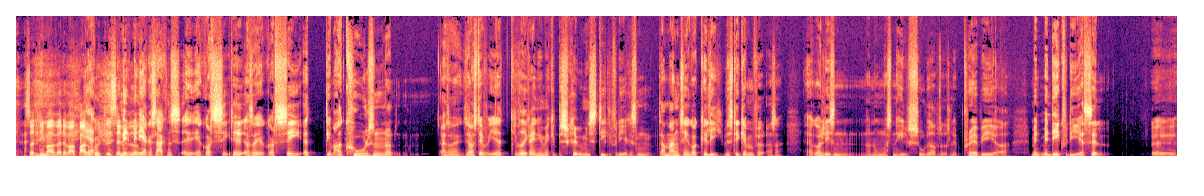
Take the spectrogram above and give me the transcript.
det. Så lige meget, hvad det var, bare ja, du kunne sælge men, videre. men jeg kan sagtens, øh, jeg kan godt se det, altså jeg kan godt se, at det er meget cool, sådan, når, altså det er også det, jeg, jeg ved ikke rigtig, om jeg kan beskrive min stil, fordi jeg kan sådan, der er mange ting, jeg godt kan lide, hvis det er gennemført, altså. Jeg kan godt lide sådan, når nogen er sådan helt suited op, så sådan lidt preppy, og, men, men det er ikke fordi, jeg selv øh,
